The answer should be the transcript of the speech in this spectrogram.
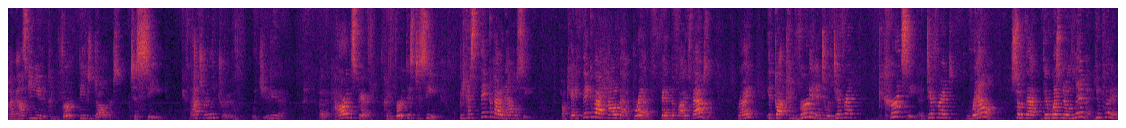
I'm asking you to convert these dollars to seed. If that's really true, would you do that? By the power of the Spirit, convert this to seed. Because think about an apple seed. Okay? Think about how that bread fed the 5,000, right? It got converted into a different currency, a different realm, so that there was no limit. You put an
